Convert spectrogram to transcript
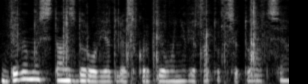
Дивимось стан здоров'я для скорпіонів. Яка тут ситуація?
